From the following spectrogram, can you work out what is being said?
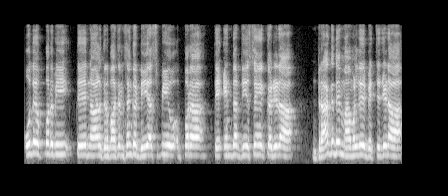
ਉਹਦੇ ਉੱਪਰ ਵੀ ਤੇ ਨਾਲ ਗੁਰਬਾਚਨ ਸਿੰਘ ਡੀਐਸਪੀ ਉੱਪਰ ਤੇ ਇੰਦਰਜੀਤ ਸਿੰਘ ਇੱਕ ਜਿਹੜਾ ਡਰੱਗ ਦੇ ਮਾਮਲੇ ਦੇ ਵਿੱਚ ਜਿਹੜਾ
